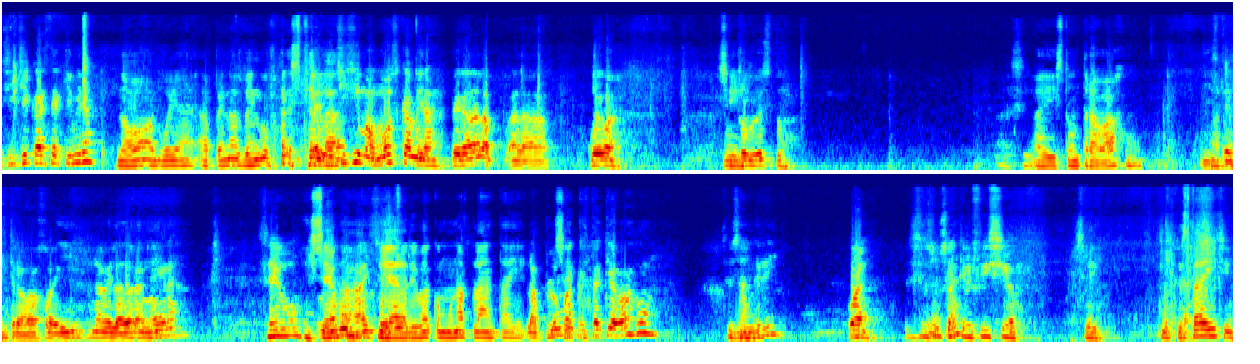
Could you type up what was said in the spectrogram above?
Sí, checaste aquí, mira. No, voy a, apenas vengo para este Hay lado. muchísima mosca, mira, pegada a la, a la cueva. Sí. Y todo esto. Así. Ahí está un trabajo. Y está el trabajo ahí, una veladora negra. Cebo. Y cebo. Ajá, y y cebo. arriba como una planta. Y La pluma seca. que está aquí abajo. ¿Su sangre? ¿Cuál? Ese es un sacrificio. Sí. Lo que está ahí, sí.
